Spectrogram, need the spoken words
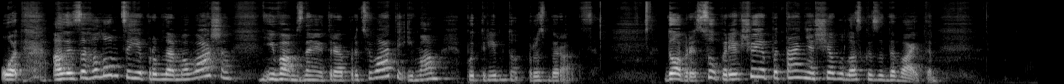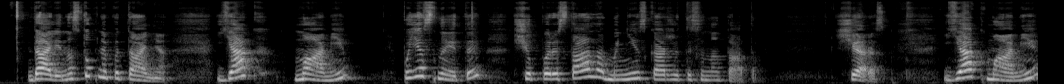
От, Але загалом це є проблема ваша, і вам з нею треба працювати, і вам потрібно розбиратися. Добре, супер. Якщо є питання, ще, будь ласка, задавайте. Далі, наступне питання. Як мамі пояснити, щоб перестала мені скаржитися на тата? Ще раз, як мамі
